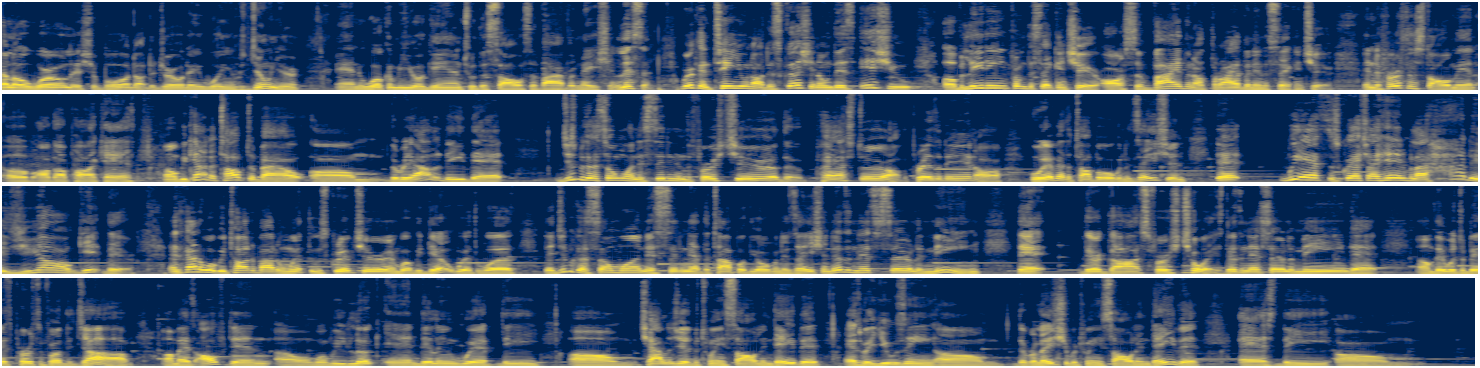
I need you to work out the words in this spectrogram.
Hello, world. It's your boy, Dr. Gerald A. Williams Jr., and welcoming you again to the Saul Survivor Nation. Listen, we're continuing our discussion on this issue of leading from the second chair or surviving or thriving in the second chair. In the first installment of, our podcast, um, we kind of talked about um, the reality that just because someone is sitting in the first chair, the pastor or the president or whoever at the top of the organization, that we asked to scratch our head and be like, how did y'all get there? And it's kind of what we talked about and went through scripture and what we dealt with was that just because someone is sitting at the top of the organization doesn't necessarily mean that they're God's first choice. Doesn't necessarily mean that um, they was the best person for the job. Um, as often uh, when we look in dealing with the um, challenges between Saul and David, as we're using um, the relationship between Saul and David as the um,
